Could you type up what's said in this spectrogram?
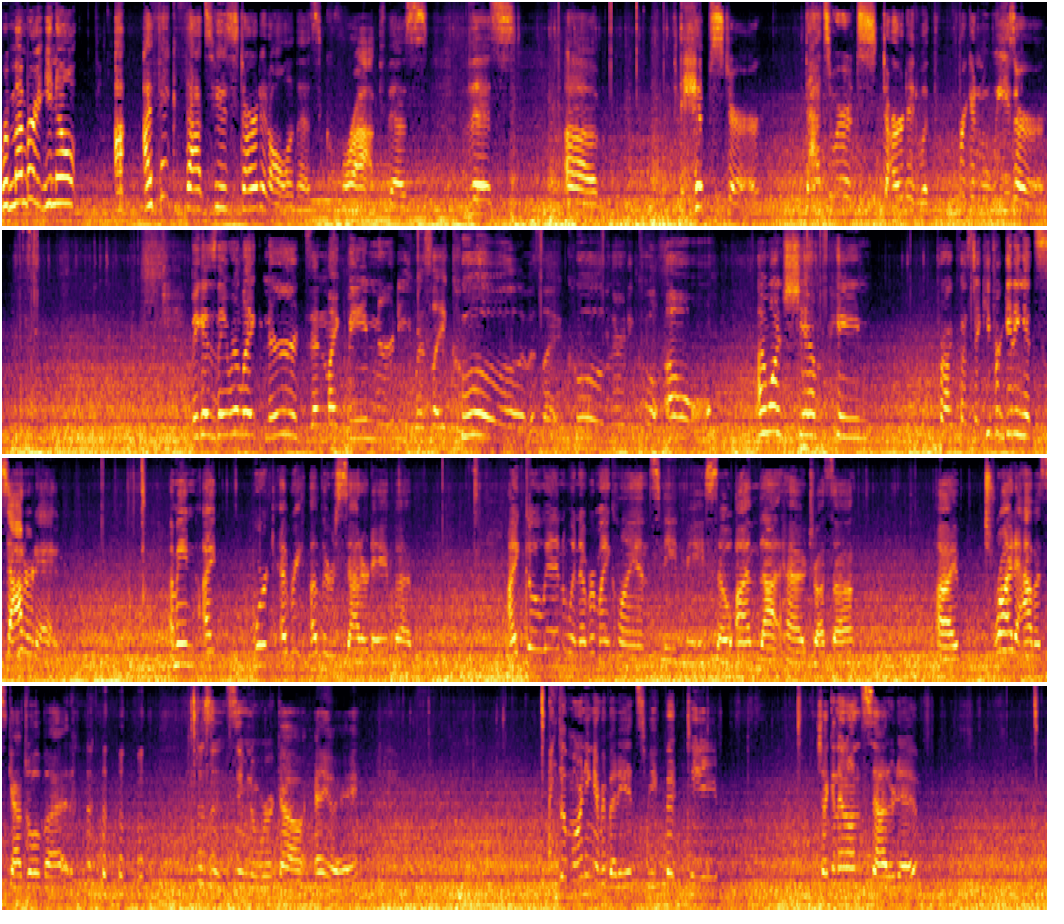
Remember, you know, I, I think that's who started all of this crap. This, this, uh, hipster. That's where it started with friggin' Weezer. Because they were like nerds and like being nerdy was like cool. It was like cool, nerdy, cool. Oh, I want champagne breakfast. I keep forgetting it's Saturday. I mean, I work every other Saturday, but I go in whenever my clients need me. So I'm that hairdresser. I try to have a schedule, but it doesn't seem to work out. Anyway. And good morning, everybody. It's 3.50. Checking in on Saturday.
